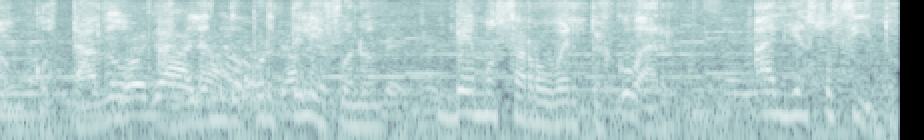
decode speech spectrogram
A un costado, hablando por teléfono, vemos a Roberto Escobar, alias Osito.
